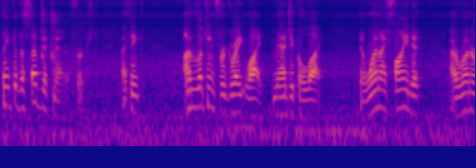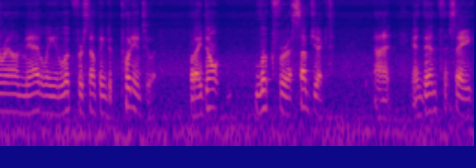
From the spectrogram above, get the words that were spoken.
think of the subject matter first. I think I'm looking for great light, magical light. And when I find it, I run around madly and look for something to put into it. But I don't look for a subject uh, and then th- say,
